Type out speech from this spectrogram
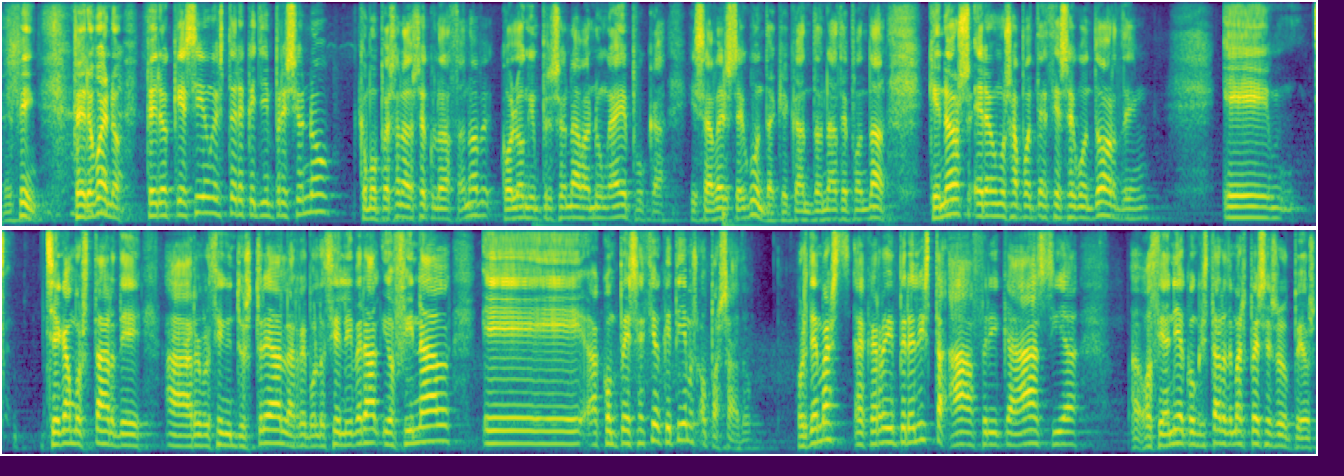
en fin. Pero bueno, pero que si sí, unha historia que lle impresionou, como persona do século XIX, Colón impresionaba nunha época Isabel II, que cando nace Pondal, que nós éramos a potencia segundo orden, eh, chegamos tarde á revolución industrial, á revolución liberal, e ao final eh, a compensación que tínhamos o pasado. Os demás, a carreira imperialista, África, Asia, a Oceanía conquistar os países europeos.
